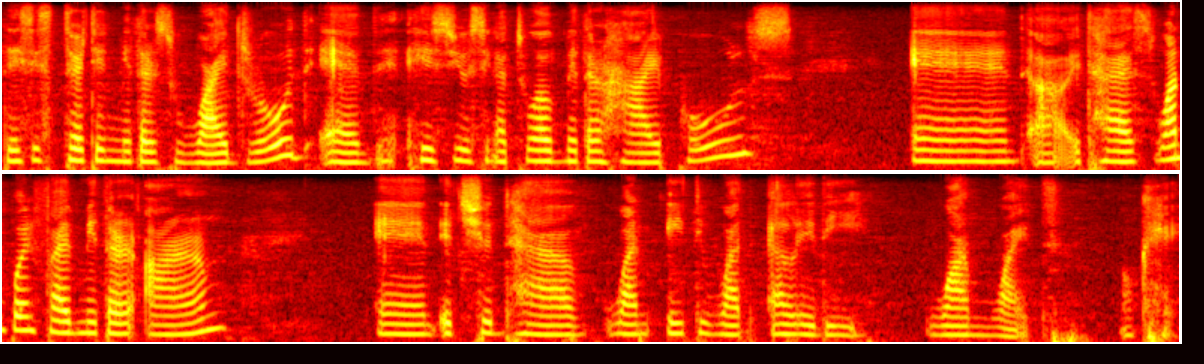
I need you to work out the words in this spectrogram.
this is 13 meters wide road and he's using a 12 meter high poles. And uh, it has 1.5 meter arm and it should have 180 watt LED warm white. Okay.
